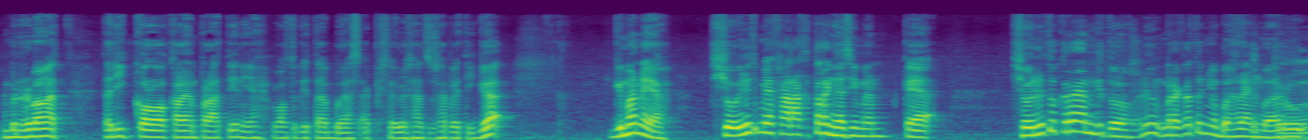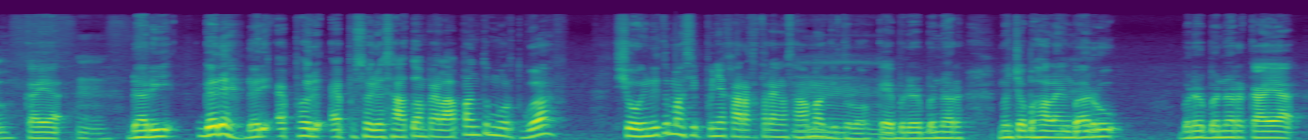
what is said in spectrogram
Bener banget. Tadi kalau kalian perhatiin ya waktu kita bahas episode 1 sampai 3 gimana ya? Show ini tuh punya karakter gak sih men? Kayak show ini tuh keren gitu loh. Ini mereka tuh nyoba hal yang Betul. baru kayak Mm. dari gak deh dari episode episode 1 sampai 8 tuh menurut gua show ini tuh masih punya karakter yang sama gitu loh. Kayak bener-bener mencoba hal yang baru, bener-bener kayak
